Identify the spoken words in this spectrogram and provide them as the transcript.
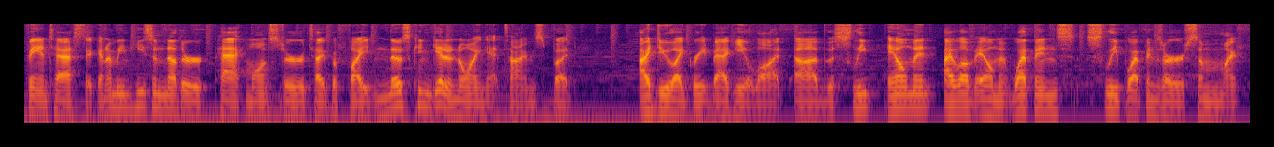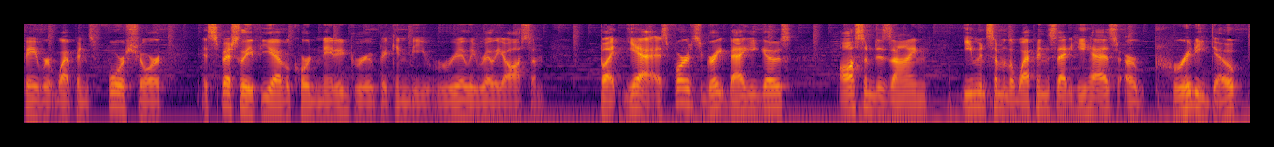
fantastic. And I mean, he's another pack monster type of fight, and those can get annoying at times, but I do like Great Baggi a lot. Uh, the sleep ailment, I love ailment weapons. Sleep weapons are some of my favorite weapons for sure especially if you have a coordinated group, it can be really, really awesome. But yeah, as far as Great Baggi goes, awesome design. Even some of the weapons that he has are pretty dope.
